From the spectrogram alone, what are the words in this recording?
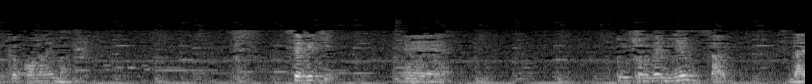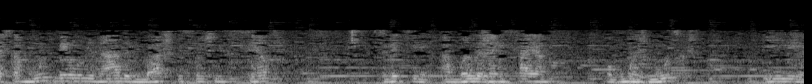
o que ocorre lá embaixo. Você vê que é, tudo se organiza, sabe? A cidade está muito bem iluminada ali embaixo, principalmente nesse centro. Você vê que a banda já ensaia algumas músicas e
